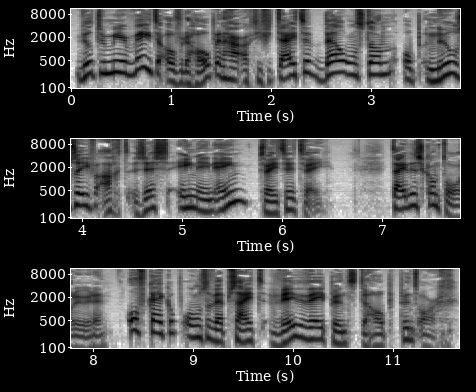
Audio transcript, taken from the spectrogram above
Wilt u meer weten over De Hoop en haar activiteiten? Bel ons dan op 078 6111 222 tijdens kantooruren. Of kijk op onze website www.dehoop.org.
